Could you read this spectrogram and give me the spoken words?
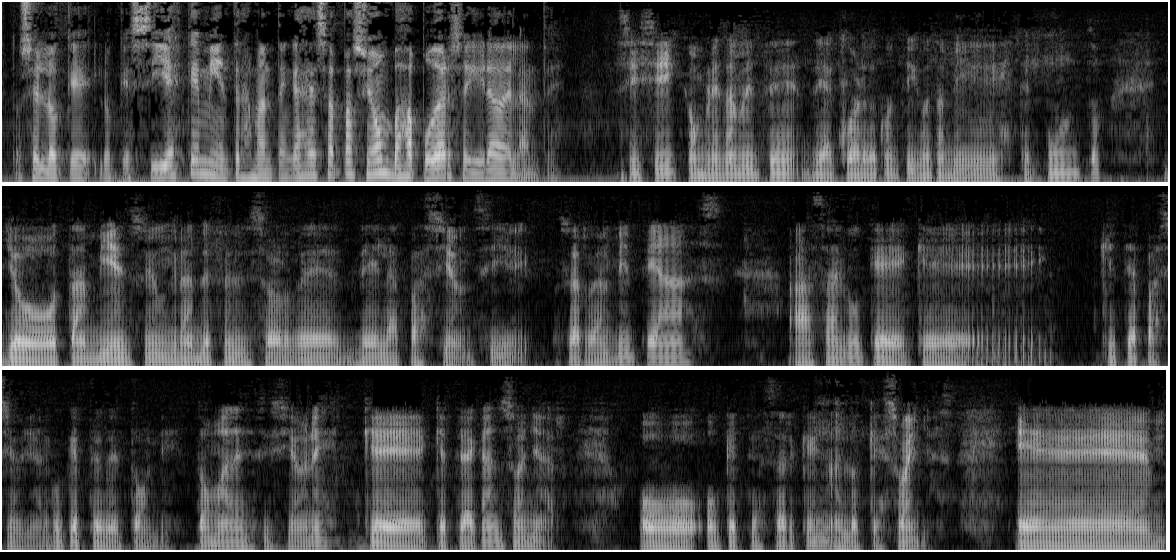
Entonces lo que, lo que sí es que mientras mantengas esa pasión vas a poder seguir adelante. Sí, sí, completamente de acuerdo contigo también en este punto. Yo también soy un gran defensor de, la pasión. Si, o sea, realmente haz, algo que, que, te apasione, algo que te detone. Toma decisiones que, te hagan soñar o, o que te acerquen a lo que sueñas. Eh,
